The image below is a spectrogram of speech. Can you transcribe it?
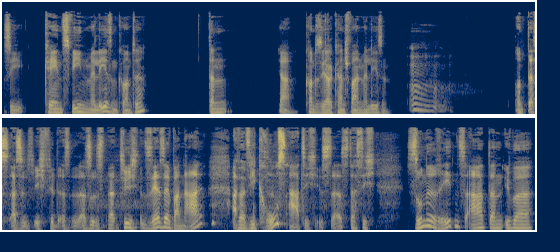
sie Keynes Wien mehr lesen konnte, dann ja, konnte sie halt kein Schwein mehr lesen. Mhm. Und das, also ich finde, also ist natürlich sehr, sehr banal, aber wie großartig ist das, dass sich so eine Redensart dann über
